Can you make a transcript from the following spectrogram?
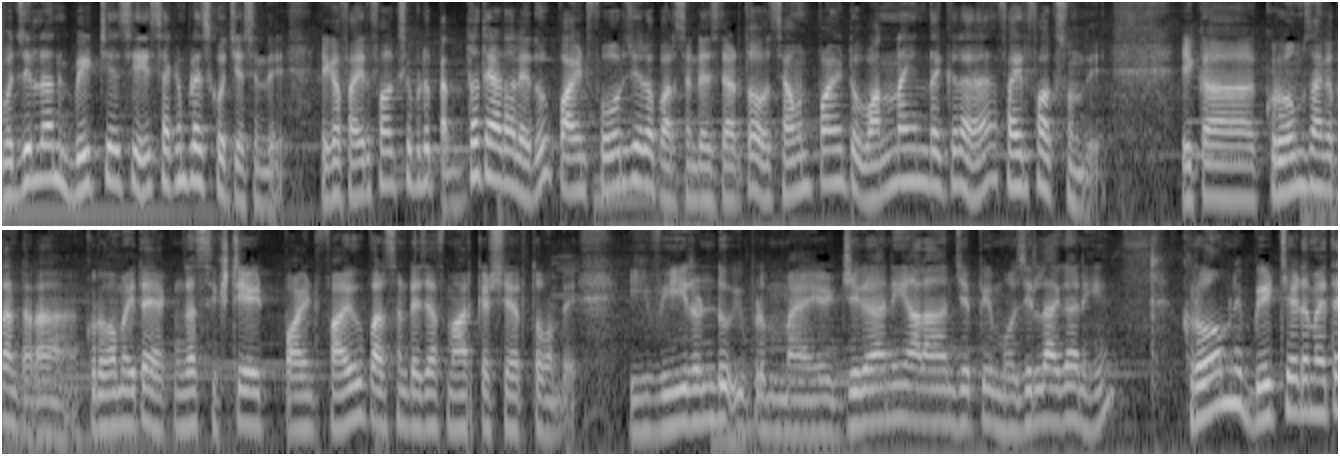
మొజిల్లాని బీట్ చేసి సెకండ్ ప్లేస్కి వచ్చేసింది. ఇక ఫైర్ ఫాక్స్ ఇప్పుడు పెద్ద తేడా లేదు. పాయింట్ ఫోర్ జీరో పర్సెంటేజ్ తేడాతో సెవెన్ పాయింట్ వన్ నైన్ దగ్గర ఫైర్ ఫాక్స్ ఉంది. ఇక క్రోమ్ సంగతి అంటారా? క్రోమ్ అయితే ఏకంగా sixty eight point five percentage of market షేర్తో ఉంది. ఇవి రెండు ఇప్పుడు ఎడ్జ్ కానీ అలా అని చెప్పి మొజిల్లా కానీ క్రోమ్ని బీట్ చేయడం అయితే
